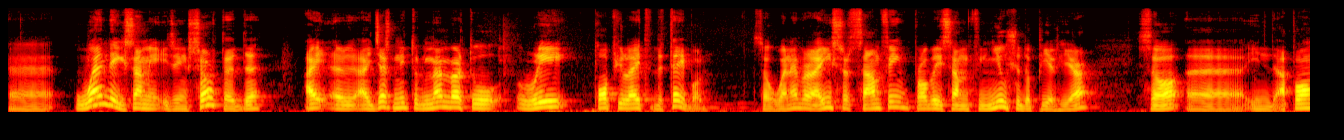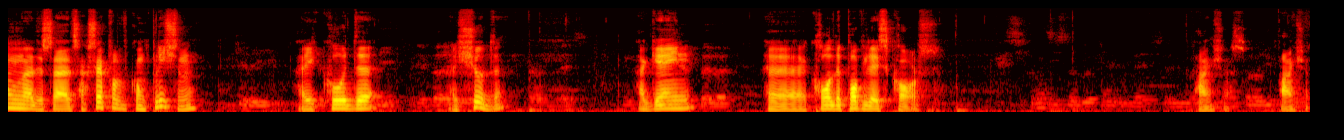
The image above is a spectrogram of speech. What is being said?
Uh, when the exam is inserted, I, uh, I just need to remember to repopulate the table. So whenever I insert something, probably something new should appear here. So uh, in, upon the successful completion, I could, I should again uh, call the populate scores functions function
